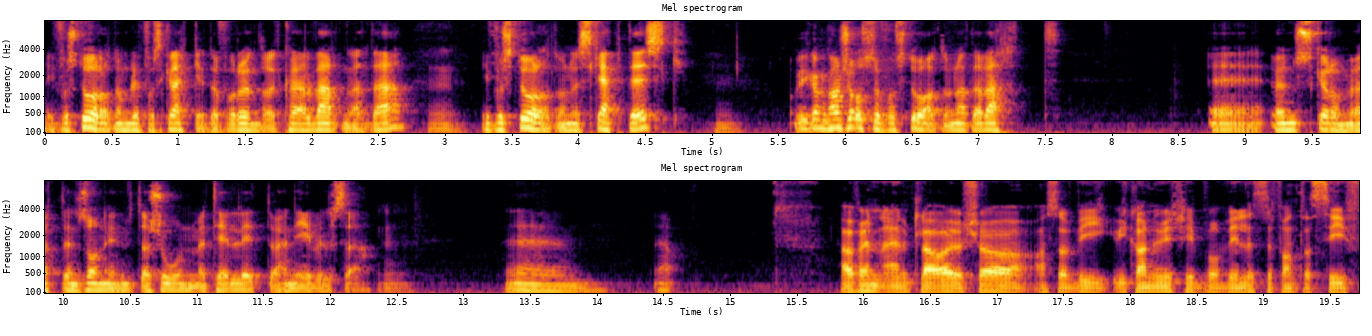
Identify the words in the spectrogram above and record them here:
Vi forstår at hun blir forskrekket og forundret. Hva i all verden er dette er? Mm. Vi forstår at hun er skeptisk. Mm. Og vi kan kanskje også forstå at hun etter hvert eh, ønsker å møte en sånn invitasjon med tillit og hengivelse. Mm. Eh, Ja, for en, en klarer jo ikke å Altså, vi, vi kan jo ikke i vår villeste fantasi f,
